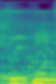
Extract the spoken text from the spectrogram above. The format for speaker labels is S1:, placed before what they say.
S1: Street.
